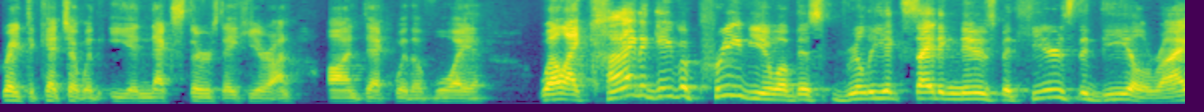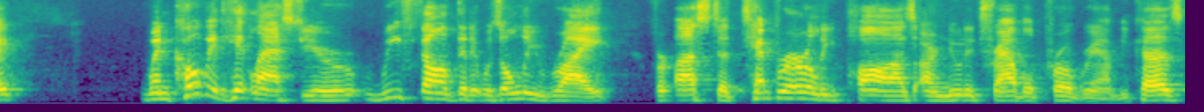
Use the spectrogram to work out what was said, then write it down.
great to catch up with Ian next Thursday here on On Deck with Avoya. Well, I kind of gave a preview of this really exciting news, but here's the deal, right? When COVID hit last year, we felt that it was only right for us to temporarily pause our new to travel program because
